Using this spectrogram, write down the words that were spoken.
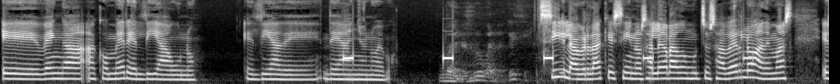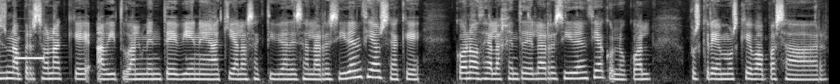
eh, venga a comer el día 1, el día de, de Año Nuevo. Bueno, es muy buena noticia. Sí, la verdad que sí, nos ha alegrado mucho saberlo. Además, es una persona que habitualmente viene aquí a las actividades a la residencia, o sea que conoce a la gente de la residencia, con lo cual pues creemos que va a pasar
